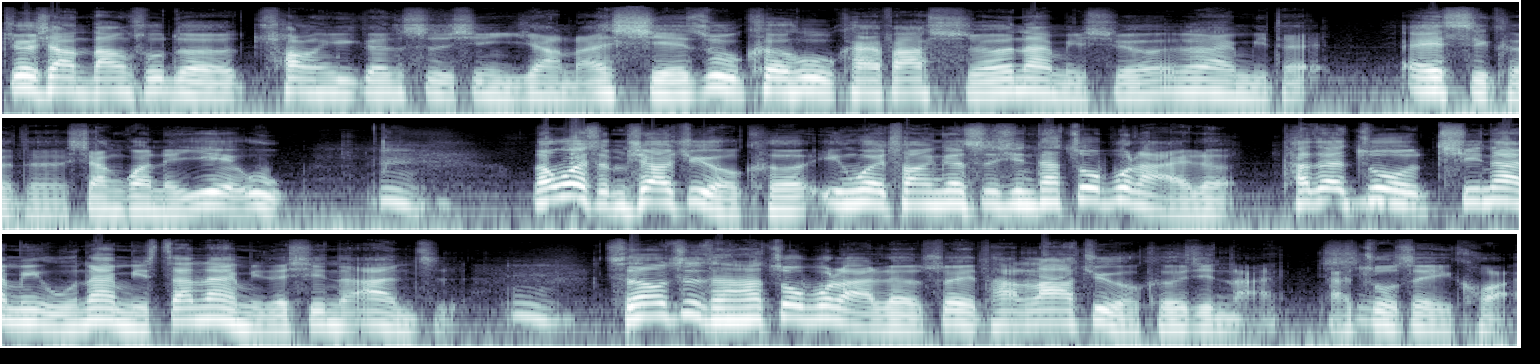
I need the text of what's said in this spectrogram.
就像当初的创意跟世芯一样，来协助客户开发十二纳米、十二纳米的 ASIC 的相关的业务。嗯，那为什么需要具有科？因为创意跟世芯他做不来了，他在做七纳米、五纳米、三纳米的新的案子。嗯，成熟制程他做不来了，所以他拉具有科进来来做这一块。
